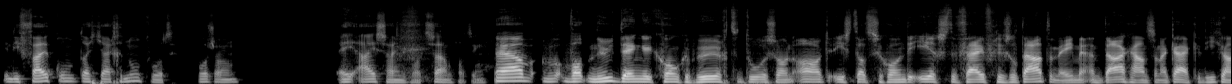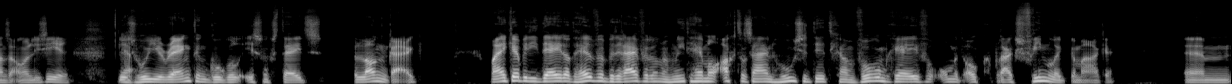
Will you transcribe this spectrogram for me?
in die fuik komt dat jij genoemd wordt voor zo'n AI-samenvatting? Nou ja, wat nu denk ik gewoon gebeurt door zo'n ARC, is dat ze gewoon de eerste vijf resultaten nemen en daar gaan ze naar kijken. Die gaan ze analyseren. Dus Ja. hoe je rankt in Google is nog steeds belangrijk. Maar ik heb het idee dat heel veel bedrijven er nog niet helemaal achter zijn hoe ze dit gaan vormgeven om het ook gebruiksvriendelijk te maken. Ehm,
